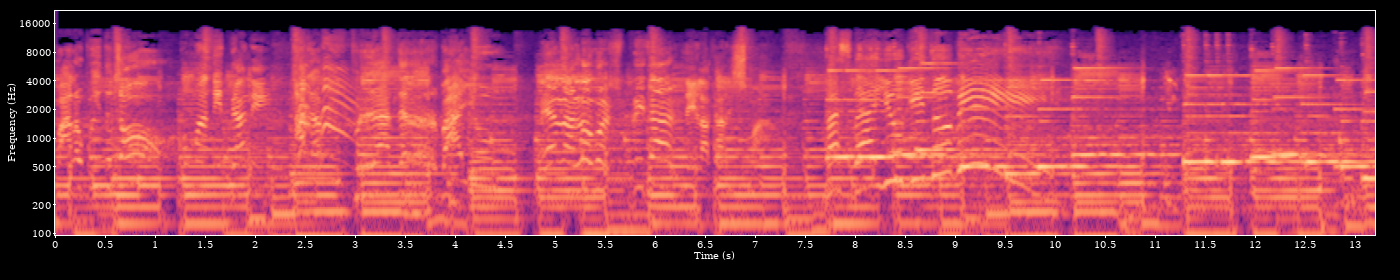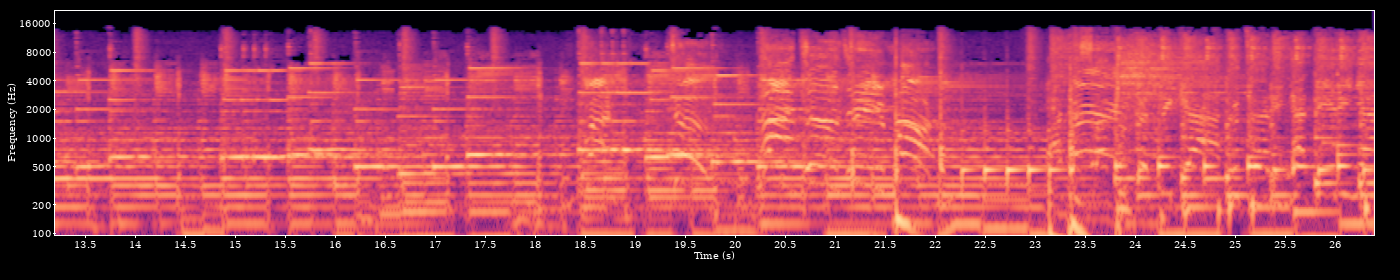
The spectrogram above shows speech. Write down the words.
palu itu cok. Mati dani ada brother Bayu. Nela Lovers Blitar Nela Karisma. Mas Bayu gitu bi. Ketika Ku teringat dirinya.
